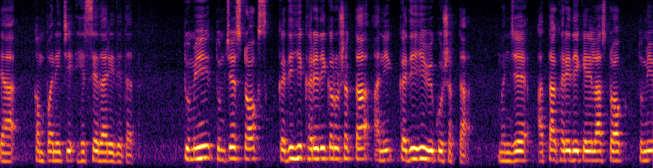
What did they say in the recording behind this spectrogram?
त्या कंपनीची हिस्सेदारी देतात. तुम्ही तुमचे स्टॉक्स कधीही खरेदी करू शकता आणि कधीही विकू शकता. म्हणजे आता खरेदी केलेला स्टॉक तुम्ही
